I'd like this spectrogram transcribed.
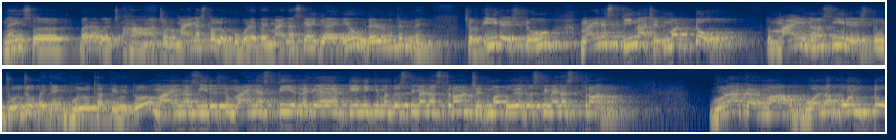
નહીં સર. બરાબર છે. હા ચલો માઇનસ તો લખવું પડે ભાઈ. માઇનસ ક્યાંય જાય નહીં ઉડાડ્યું નથી ને નહીં. ચલો ઈ રેસ ટુ માઇનસ ટીના છેદમાં ટો. તો માઇનસ ઈ રેસ ટુ જોજો ભાઈ ક્યાંક ભૂલો થતી હોય તો. Minus e raise to minus T એટલે કે ટી ની કિંમત દસથી માઇનસ ત્રણ છેદમાં ટુ એ દસથી માઇનસ ત્રણ. ગુણાકારમાં વન અપોન ટો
